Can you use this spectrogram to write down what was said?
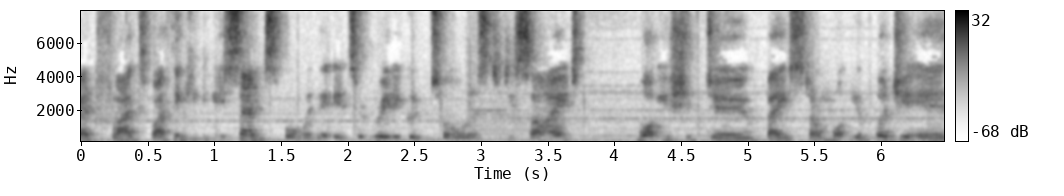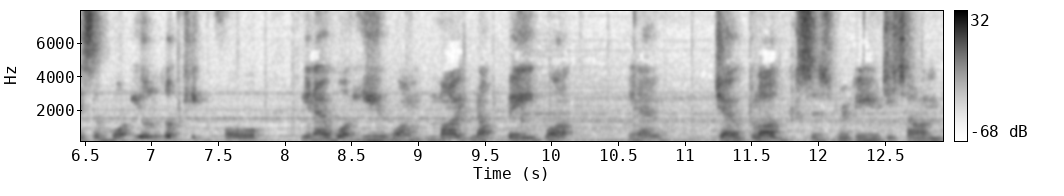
red flags but i think if you're sensible with it it's a really good tool as to decide what you should do based on what your budget is and what you're looking for. You know, what you want might not be what you know Joe Bloggs has reviewed it on.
